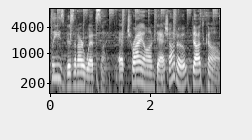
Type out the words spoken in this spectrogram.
Please visit our website at tryon-auto.com.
